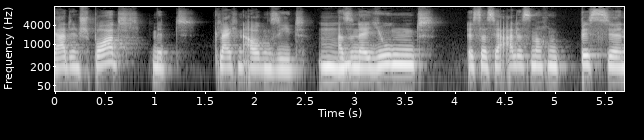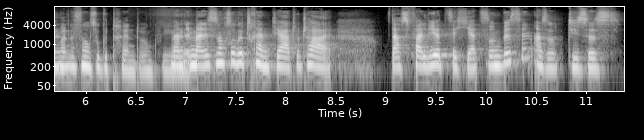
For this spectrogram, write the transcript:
ja den Sport mit gleichen Augen sieht. Mhm. Also in der Jugend ist das ja alles noch ein bisschen. Man ist noch so getrennt irgendwie. Man, man ist noch so getrennt, ja, total. Das verliert sich jetzt so ein bisschen. Also dieses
